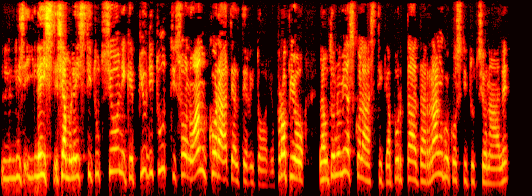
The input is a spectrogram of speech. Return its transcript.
le, siamo le istituzioni che più di tutti sono ancorate al territorio. Proprio l'autonomia scolastica portata a rango costituzionale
